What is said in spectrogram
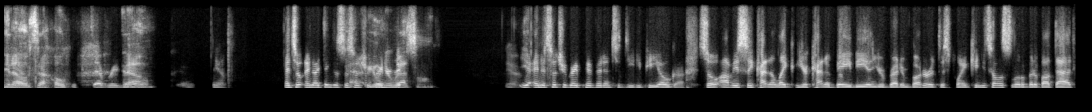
You know, yeah. so it's every day. You know, yeah. And so, and I think this is such a great. You're wrestling. Yeah. yeah, and it's such a great pivot into DDP yoga. So obviously, kind of like your kind of baby and your bread and butter at this point. Can you tell us a little bit about that?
